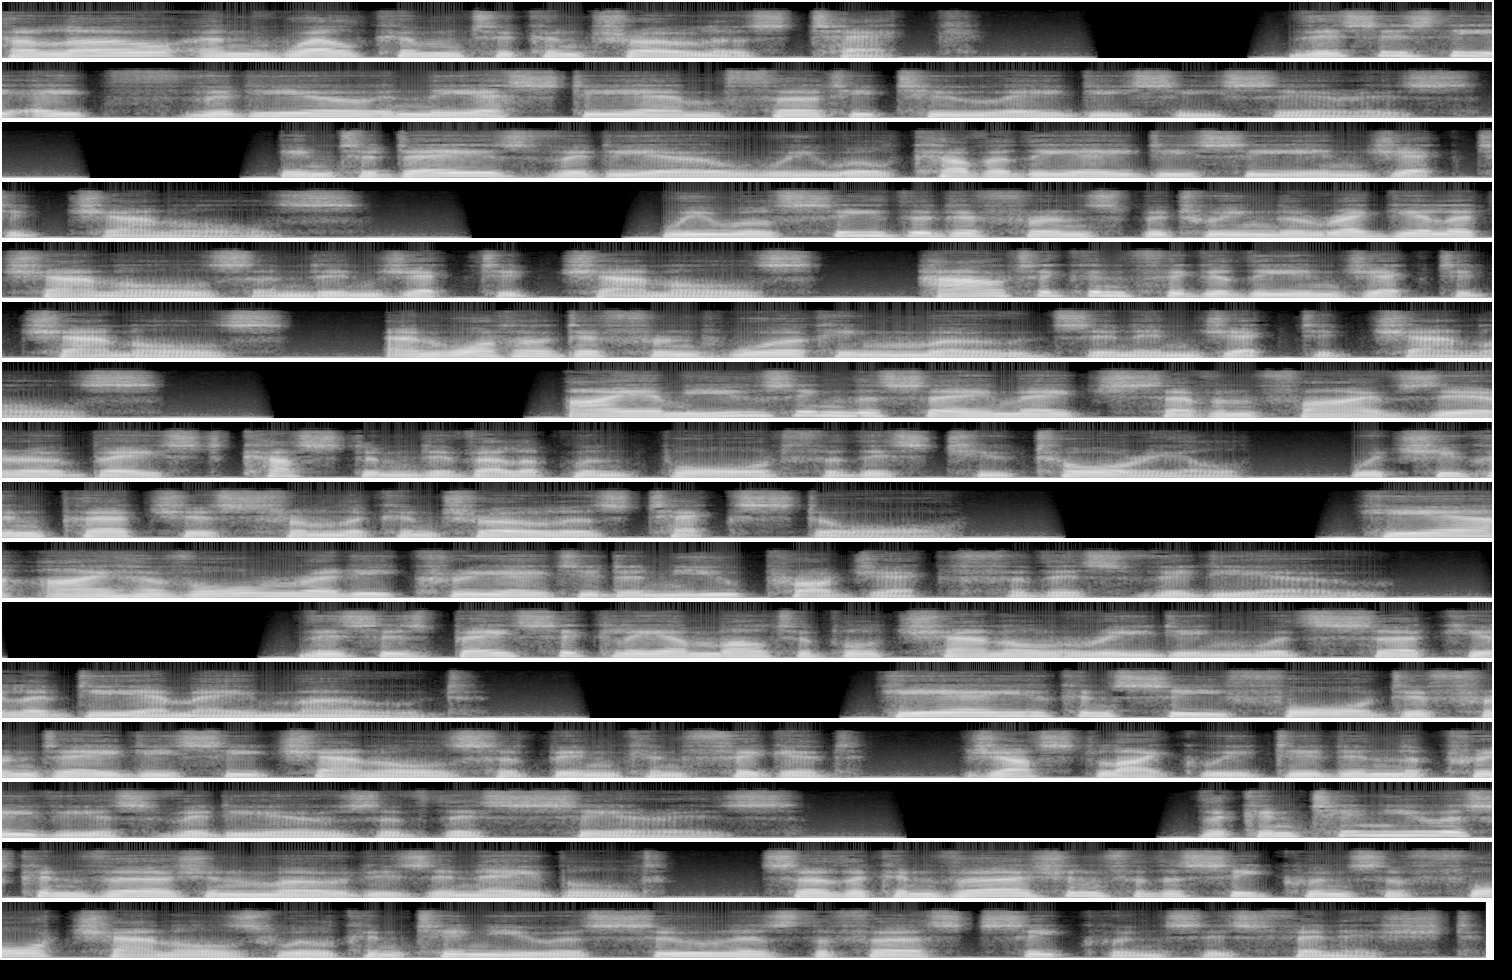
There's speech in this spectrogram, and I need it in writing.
Hello and welcome to Controllers Tech. This is the eighth video in the STM32 ADC series. In today's video we will cover the ADC injected channels. We will see the difference between the regular channels and injected channels, how to configure the injected channels, and what are different working modes in injected channels. I am using the same H750 based custom development board for this tutorial, which you can purchase from the Controllers Tech Store. Here I have already created a new project for this video. This is basically a multiple channel reading with circular DMA mode. Here you can see four different ADC channels have been configured, just like we did in the previous videos of this series. The continuous conversion mode is enabled, so the conversion for the sequence of four channels will continue as soon as the first sequence is finished.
